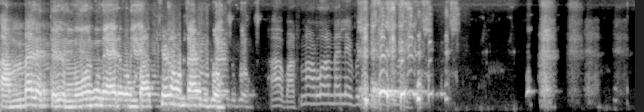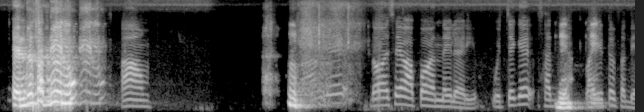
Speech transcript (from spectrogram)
അമ്പലത്തിൽ മൂന്ന് നേരവും ഭക്ഷണം ഉണ്ടായിരുന്നു. ആ ഭക്ഷണം ഉള്ളതുകൊണ്ടല്ലേ എന്ത് സദ്യനു ആ. ദോശയോ അപ്പോ എന്തെങ്കിലും ആയിരിക്കും. ഉച്ചയ്ക്ക് സദ്യ വൈകിട്ട് സദ്യ.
